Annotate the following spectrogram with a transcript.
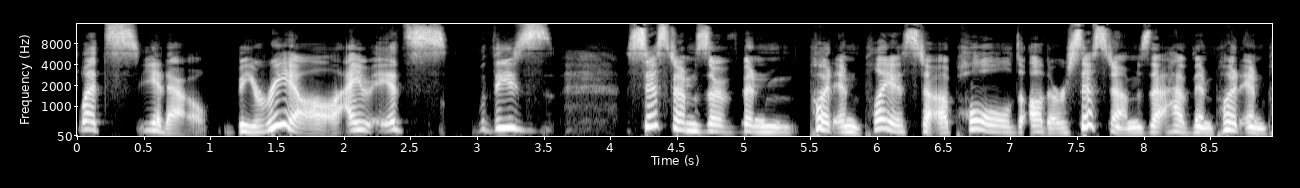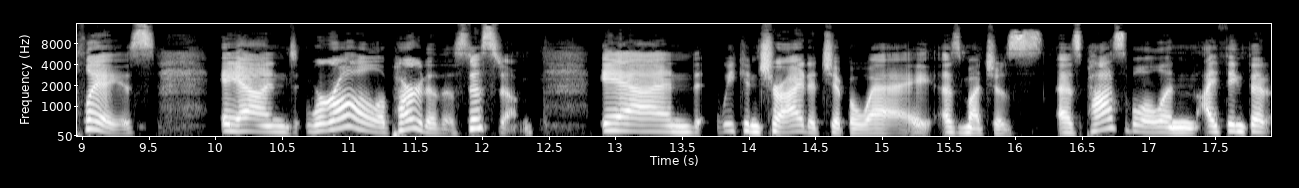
let's, you know, be real. I it's these systems have been put in place to uphold other systems that have been put in place. And we're all a part of the system. And we can try to chip away as much as as possible. And I think that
